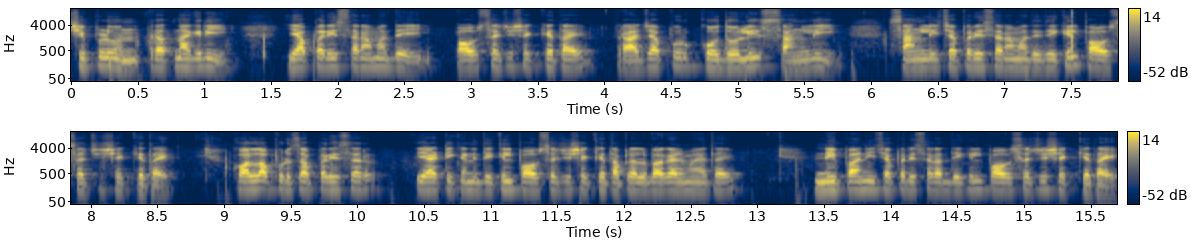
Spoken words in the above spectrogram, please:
चिपळूण रत्नागिरी या परिसरामध्ये पावसाची शक्यता आहे. राजापूर कोदोली सांगली सांगलीच्या परिसरामध्ये देखील पावसाची शक्यता आहे. कोल्हापूरचा परिसर या ठिकाणी देखील पावसाची शक्यता आपल्याला बघायला मिळत आहे. निपाणीच्या परिसरात देखील पावसाची शक्यता आहे.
